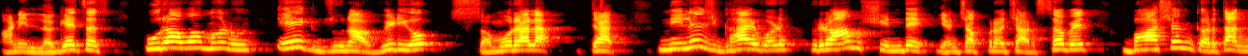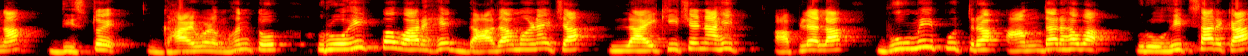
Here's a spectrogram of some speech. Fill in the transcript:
आणि लगेचच पुरावा म्हणून एक जुना व्हिडिओ समोर आला. त्यात निलेश घायवड राम शिंदे यांच्या प्रचार सभेत भाषण करताना दिसतोय. घायवड म्हणतो रोहित पवार हे दादा म्हणायच्या लायकीचे नाहीत. आपल्याला भूमिपुत्र आमदार हवा. रोहित सारखा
